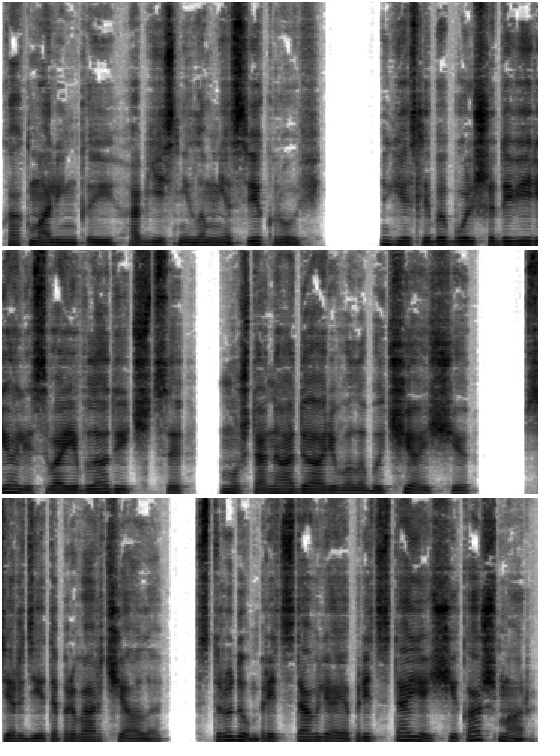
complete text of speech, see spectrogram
как маленькой объяснила мне свекровь. Если бы больше доверяли своей владычице, может, она одаривала бы чаще, сердито проворчала, с трудом представляя предстоящий кошмар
